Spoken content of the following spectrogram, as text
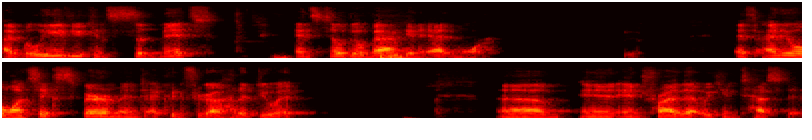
I believe you can submit and still go back and add more. If anyone wants to experiment, I couldn't figure out how to do it. Um, and, and try that, we can test it.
